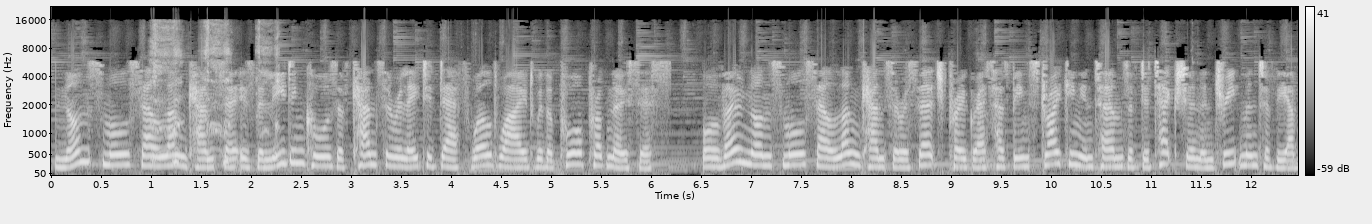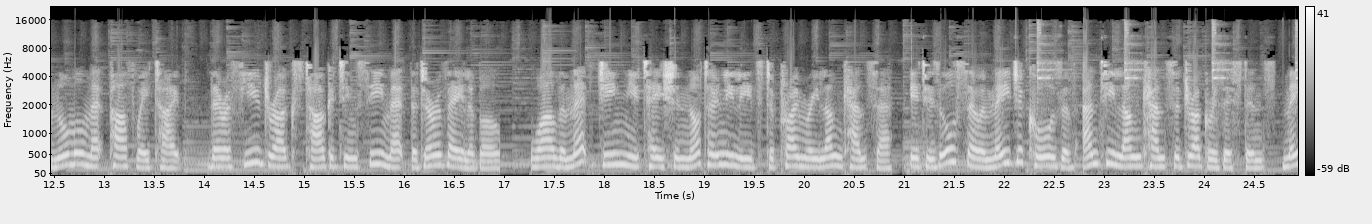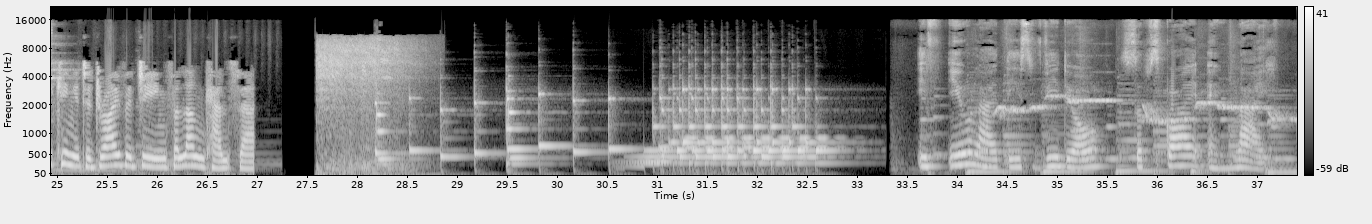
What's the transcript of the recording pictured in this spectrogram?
Non-small cell lung cancer is the leading cause of cancer-related death worldwide with a poor prognosis. Although non-small cell lung cancer research progress has been striking in terms of detection and treatment of the abnormal MET pathway type, there are few drugs targeting c-MET that are available. While the MET gene mutation not only leads to primary lung cancer, it is also a major cause of anti-lung cancer drug resistance, making it a driver gene for lung cancer. If you like this video, subscribe and like.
